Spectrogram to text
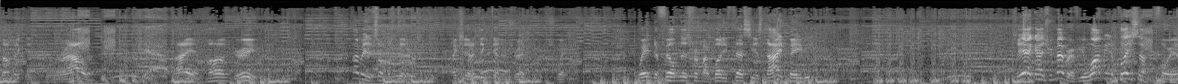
stomach is growling. I am hungry. I mean, it's almost dinner. Actually, I think dinner's ready. Just wait. Waiting to film this for my buddy Theseus 9, baby. So yeah, guys, remember, if you want me to play something for you,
